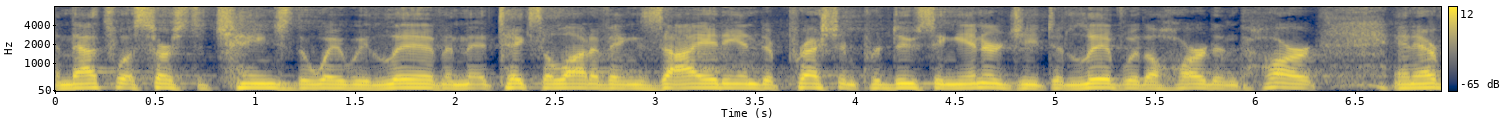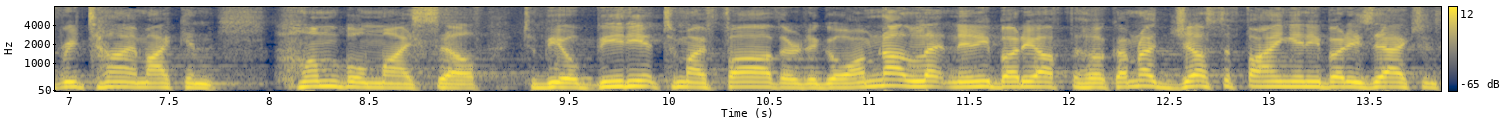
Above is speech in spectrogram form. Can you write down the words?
And that's what starts to change the way we live. And it takes a lot of anxiety and depression producing energy to live with a hardened heart. And every time I can humble myself to be obedient to my Father, to go, I'm not letting anybody off the hook, I'm not justifying anybody's actions,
